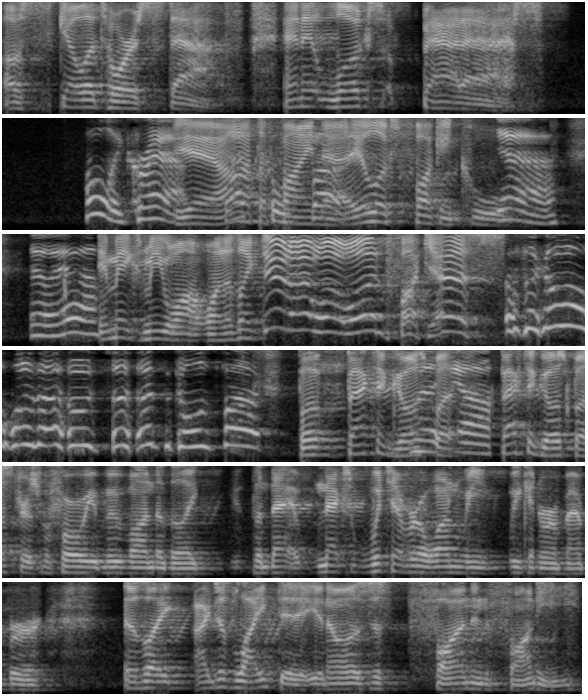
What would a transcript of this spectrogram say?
of Skeletor's staff, and it looks badass. Holy crap. Yeah, I'll have to cool find fuck. that. It looks fucking cool. Yeah. Hell yeah. It makes me want one. It's like, dude, I want one. Fuck yes. I was like, oh, one of those. That's cool as fuck. But back to Ghost, But, yeah. back to Ghostbusters before we move on to the like the ne- next whichever one we we can remember. Is like I just liked it. You know, it was just fun and funny.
